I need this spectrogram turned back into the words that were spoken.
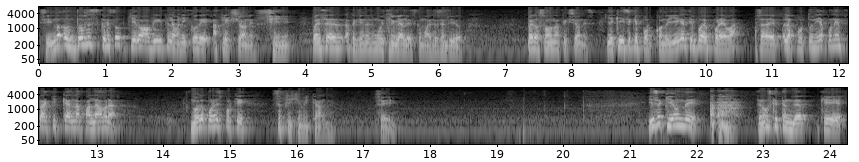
¿Sí? No, entonces, con esto quiero abrir el abanico de aflicciones. ¿sí? Pueden ser aflicciones muy triviales, como en ese sentido pero son aflicciones. Y aquí dice que cuando llega el tiempo de prueba, o sea, la oportunidad de poner en práctica la palabra, no la pones porque se aflige mi carne. Sí. Y es aquí donde tenemos que entender que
